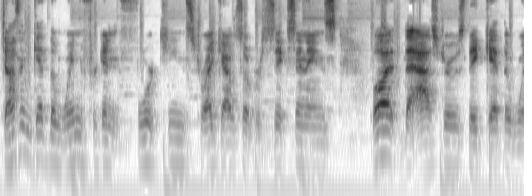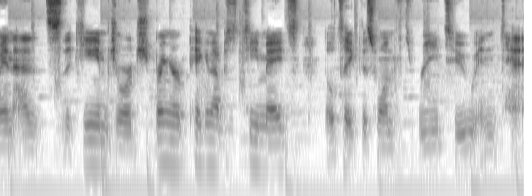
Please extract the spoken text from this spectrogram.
doesn't get the win for getting 14 strikeouts over six innings, but the Astros, they get the win as the team. George Springer picking up his teammates. They'll take this one 3-2 in 10.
